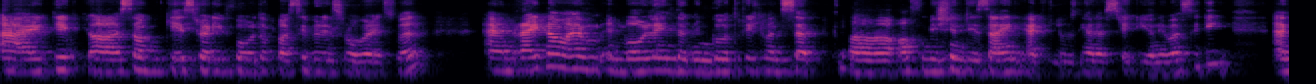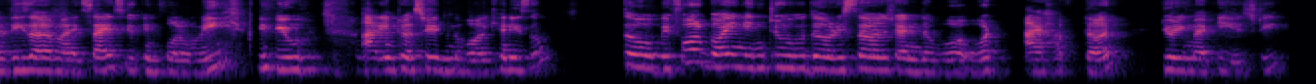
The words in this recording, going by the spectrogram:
I did uh, some case study for the Perseverance rover as well. And right now I'm involved in the Gangotri concept uh, of mission design at Louisiana State University. And these are my sites. You can follow me if you are interested in the volcanism. So before going into the research and the, what I have done during my PhD,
